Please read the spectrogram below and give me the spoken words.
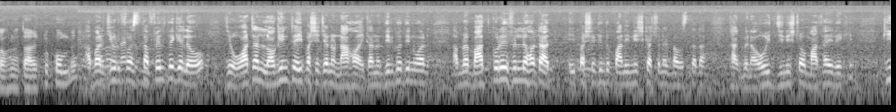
তখন হয়তো আরেকটু কমবে। আবার জিওর ফেলতে গেলেও যে ওয়াটার লগিংটা এই পাশে যেন না হয়, কারণ দীর্ঘদিন ওয়ার আমরা বাদ করে ফেললে হঠাৎ এই পাশে কিন্তু পানি নিষ্কাশনের ব্যবস্থাটা থাকবে না। ওই জিনিসটাও মাথায় রেখে কি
